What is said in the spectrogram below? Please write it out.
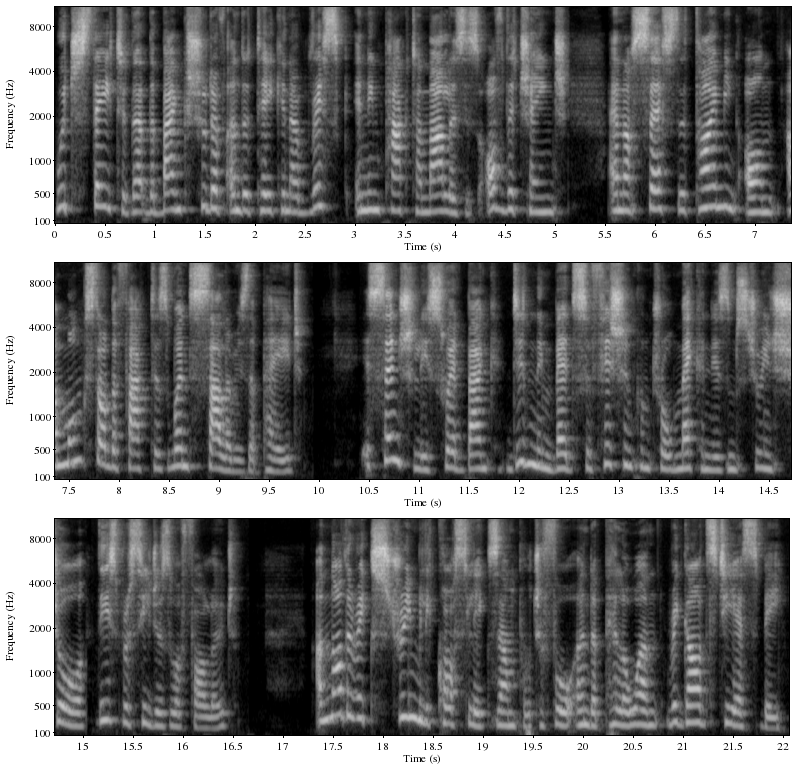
which stated that the bank should have undertaken a risk and impact analysis of the change and assessed the timing on, amongst other factors, when salaries are paid. Essentially, Swedbank didn't embed sufficient control mechanisms to ensure these procedures were followed. Another extremely costly example to fall under Pillar 1 regards TSB.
